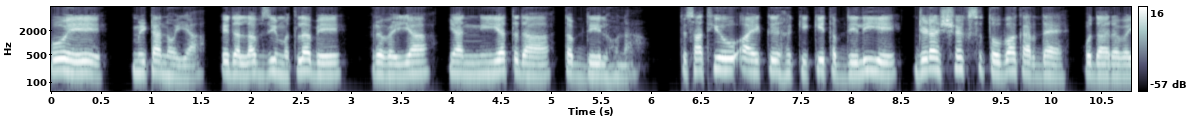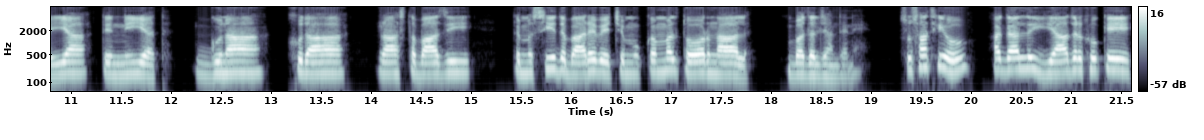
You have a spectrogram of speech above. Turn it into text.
ਉਹ ਹੈ ਮਿਟਾਨੋਇਆ ਇਹਦਾ ਲਫ਼ਜ਼ੀ ਮਤਲਬ ਹੈ ਰਵਈਆ ਜਾਂ ਨੀਅਤ ਦਾ ਤਬਦੀਲ ਹੋਣਾ। ਤੇ ਸਾਥੀਓ, ਆ ਇੱਕ ਹਕੀਕੀ ਤਬਦੀਲੀ ਹੈ ਜਿਹੜਾ ਸ਼ਖਸ ਤੋਬਾ ਕਰਦਾ ਹੈ। ਉਹਦਾ ਰਵਈਆ ਤੇ ਨੀਅਤ, ਗੁਨਾਹ, ਖੁਦਾ, ਰਾਸਤਬਾਜ਼ੀ ਤੇ ਮਸੀਹ ਦੇ ਬਾਰੇ ਵਿੱਚ ਮੁਕੰਮਲ ਤੌਰ ਨਾਲ ਬਦਲ ਜਾਂਦੇ ਨੇ। ਸੋ ਸਾਥੀਓ, ਆ ਗੱਲ ਯਾਦ ਰੱਖੋ ਕਿ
